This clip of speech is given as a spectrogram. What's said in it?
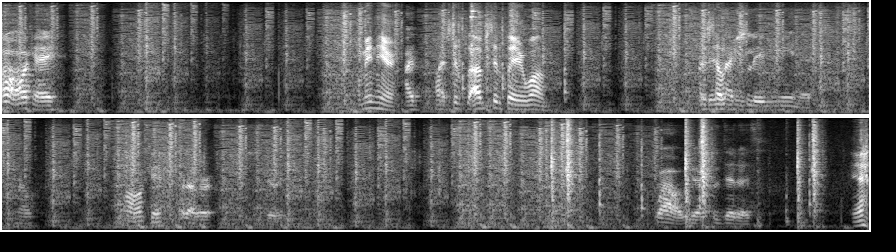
Oh, okay. I'm in here. I, I, I'm still I'm still player one. I just didn't help me. actually mean it. No, Oh okay. whatever. Just do it. Wow, you actually did it. Yeah.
